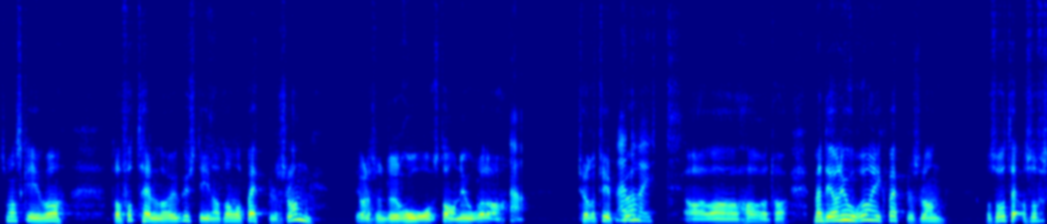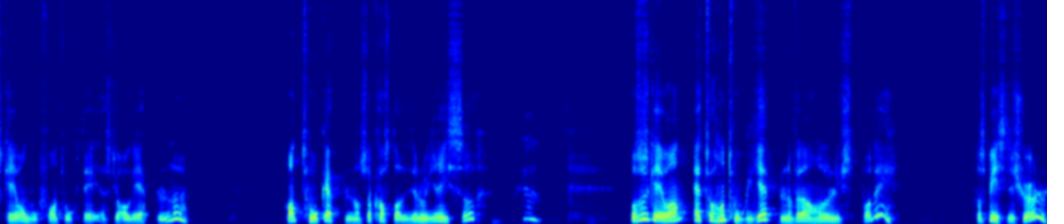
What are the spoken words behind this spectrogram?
som han skriver. Da forteller Augustin at han var på epleslang. Det var liksom det råeste han gjorde da. Ja. Tørre type. Det er. Ja, det var harde tak. Men det han gjorde, han gikk på epleslang. Og så, og så skrev han hvorfor han tok de, stjal de eplene. Han tok eplene og så kasta de til noen griser. Ja. Og så skriver han jeg tror han tok ikke eplene fordi han hadde lyst på dem, for å spise dem sjøl.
